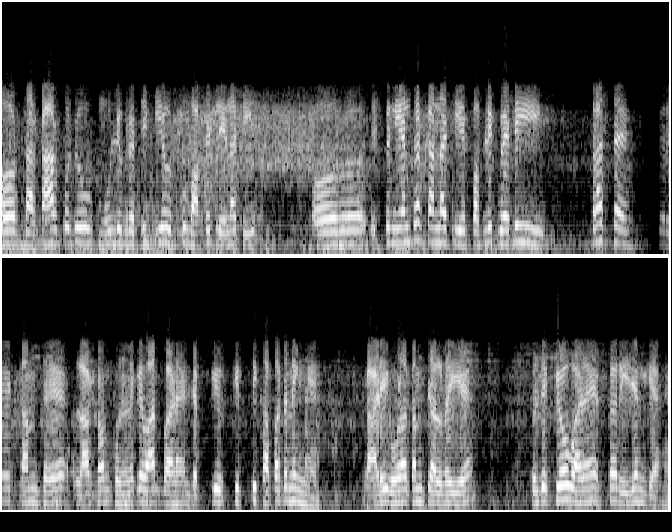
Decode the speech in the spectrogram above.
और सरकार को जो मूल्य वृद्धि की है, उसको वापस लेना चाहिए। और इस पर नियंत्रण करना चाहिए। पब्लिक वैसे ही त्रस्त है। रेट कम थे लॉकडाउन खुलने के बाद बढ़े, जबकि उसकी इतनी खपत नहीं है। गाड़ी घोड़ा कम चल रही है तो ये क्यों बढ़े, इसका रीजन क्या है?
